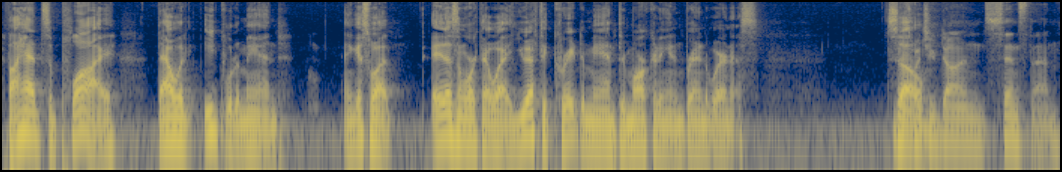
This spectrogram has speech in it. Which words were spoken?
if i had supply that would equal demand and guess what it doesn't work that way. You have to create demand through marketing and brand awareness. So That's what you've done since then.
